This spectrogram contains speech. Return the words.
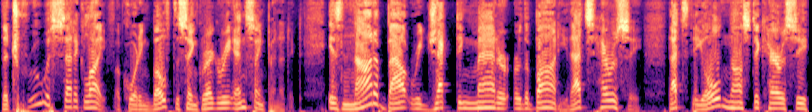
The true ascetic life, according both to St. Gregory and St. Benedict, is not about rejecting matter or the body. That's heresy. That's the old Gnostic heresy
